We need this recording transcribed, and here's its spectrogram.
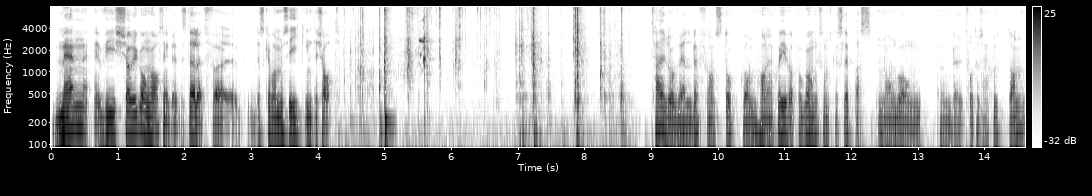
Men vi kör igång avsnittet istället för det ska vara musik, inte tjat. Terrorvälde från Stockholm har en skiva på gång som ska släppas någon gång under 2017.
